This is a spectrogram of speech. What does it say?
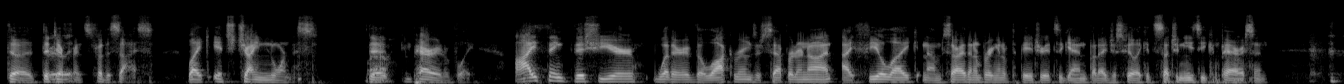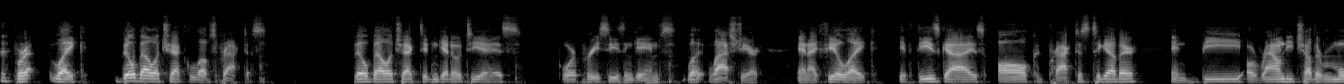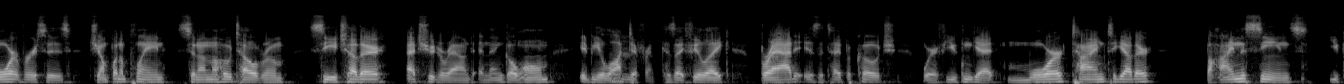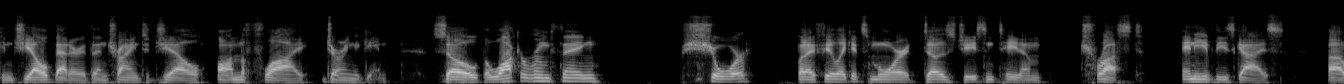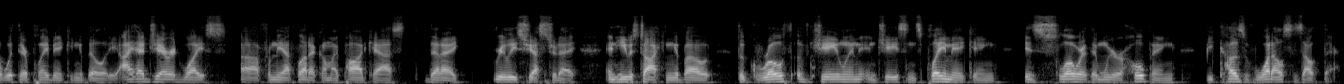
The the Really? difference for the size, like it's ginormous, the Wow. comparatively. I think this year, whether the locker rooms are separate or not, I feel like, and I'm sorry that I'm bringing up the Patriots again, but I just feel like it's such an easy comparison. Like Bill Belichick loves practice. Bill Belichick didn't get OTAs or preseason games last year, and I feel like if these guys all could practice together and be around each other more versus jump on a plane, sit on the hotel room, see each other at shoot around, and then go home, it'd be a lot Mhm. different. Because I feel like Brad is the type of coach where if you can get more time together behind the scenes, you can gel better than trying to gel on the fly during a game. So the locker room thing, sure, but I feel like it's more does Jayson Tatum trust any of these guys uh, with their playmaking ability? I had Jared Weiss uh, from The Athletic on my podcast that I released yesterday, and he was talking about the growth of Jaylen and Jayson's playmaking is slower than we were hoping because of what else is out there.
